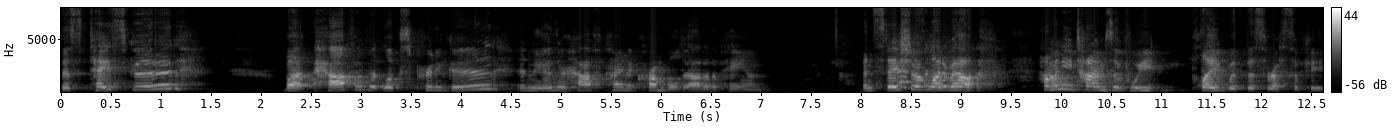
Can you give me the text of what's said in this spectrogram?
this tastes good, but half of it looks pretty good and the other half kind of crumbled out of the pan. And Stacia, what about, how many oh. times have we played with this recipe?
